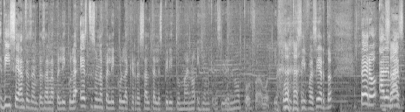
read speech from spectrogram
Dice antes de empezar la película, esta es una película que resalta el espíritu humano y yo me quedé así de no, por favor. Y pum, que sí fue cierto. Pero además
